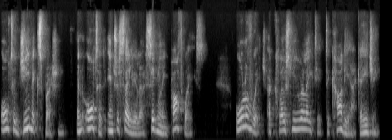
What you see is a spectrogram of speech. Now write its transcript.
altered gene expression, and altered intracellular signaling pathways, all of which are closely related to cardiac aging.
